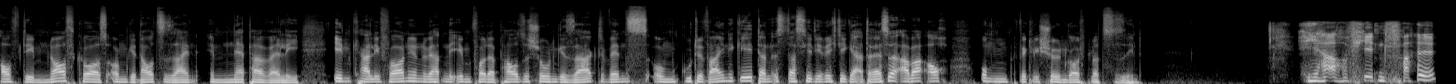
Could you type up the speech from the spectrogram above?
auf dem North Course, um genau zu sein, im Napa Valley in Kalifornien. Wir hatten eben vor der Pause schon gesagt, wenn es um gute Weine geht, dann ist das hier die richtige Adresse, aber auch um wirklich schönen Golfplatz zu sehen. Ja, auf jeden Fall.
